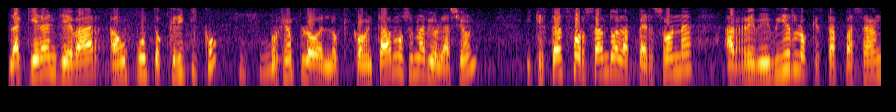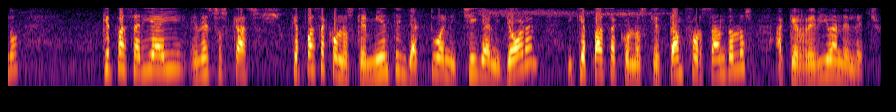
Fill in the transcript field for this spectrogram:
la quieran llevar a un punto crítico, por ejemplo, en lo que comentábamos, una violación, y que estás forzando a la persona a revivir lo que está pasando. ¿Qué pasaría ahí en esos casos? ¿Qué pasa con los que mienten y actúan y chillan y lloran? ¿Y qué pasa con los que están forzándolos a que revivan el hecho?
